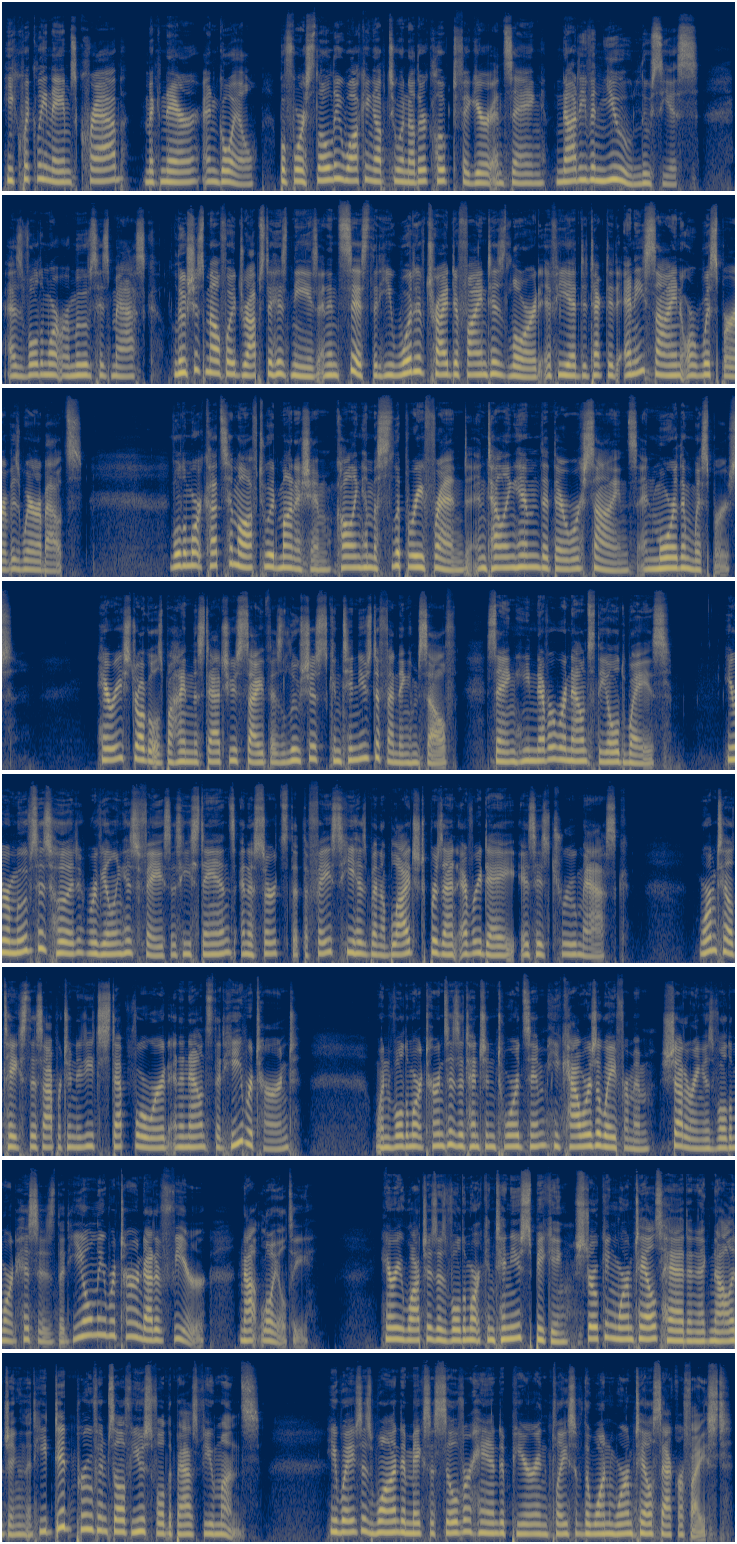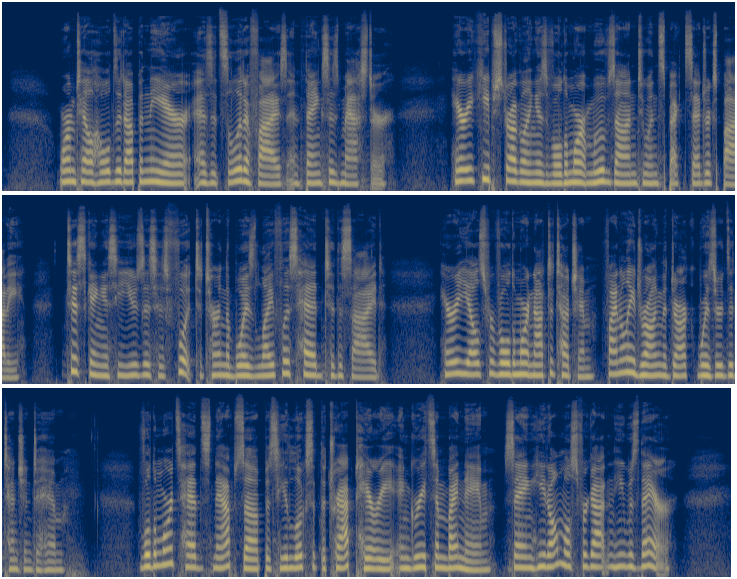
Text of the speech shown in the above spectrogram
He quickly names Crabbe, Macnair, and Goyle, before slowly walking up to another cloaked figure and saying, Not even you, Lucius. As Voldemort removes his mask, Lucius Malfoy drops to his knees and insists that he would have tried to find his lord if he had detected any sign or whisper of his whereabouts. Voldemort cuts him off to admonish him, calling him a slippery friend and telling him that there were signs and more than whispers. Harry struggles behind the statue's scythe as Lucius continues defending himself, saying he never renounced the old ways. He removes his hood, revealing his face as he stands and asserts that the face he has been obliged to present every day is his true mask. Wormtail takes this opportunity to step forward and announce that he returned. When Voldemort turns his attention towards him, he cowers away from him, shuddering as Voldemort hisses that he only returned out of fear, not loyalty. Harry watches as Voldemort continues speaking, stroking Wormtail's head and acknowledging that he did prove himself useful the past few months. He waves his wand and makes a silver hand appear in place of the one Wormtail sacrificed. Wormtail holds it up in the air as it solidifies and thanks his master. Harry keeps struggling as Voldemort moves on to inspect Cedric's body, tisking as he uses his foot to turn the boy's lifeless head to the side. Harry yells for Voldemort not to touch him, finally drawing the dark wizard's attention to him. Voldemort's head snaps up as he looks at the trapped Harry and greets him by name, saying he'd almost forgotten he was there.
